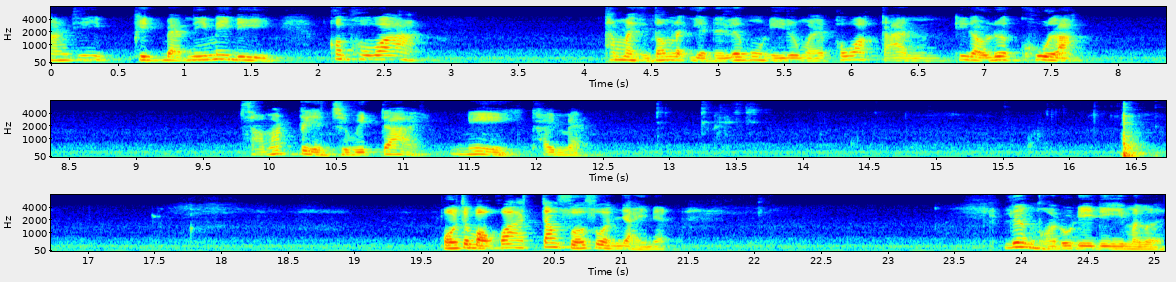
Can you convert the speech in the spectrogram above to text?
ทางที่ผิดแบบนี้ไม่ดี ก็เพราะว่าทำไมถึงต้องละเอียดในเรื่องพวกนี้รู้ไหมเพราะว่าการที่เราเลือกคู่รัก สามารถเปลี่ยนชีวิตได้ นี่ใครแม็ก ผมจะบอกว่าเจ้าสัวส่วนใหญ่เนี่ยเรื่องหมอดูดีๆ มาเลย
